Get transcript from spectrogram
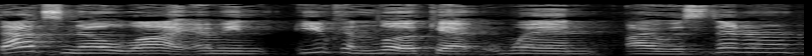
That's no lie. I mean, you can look at when I was thinner,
